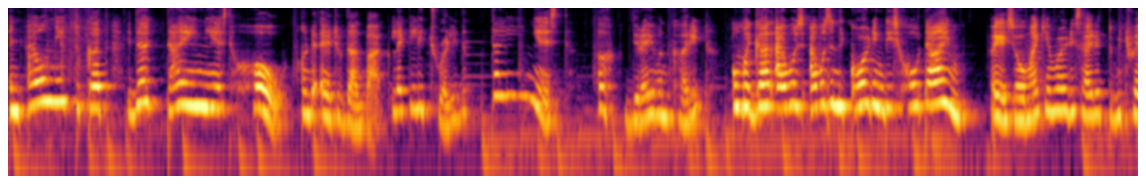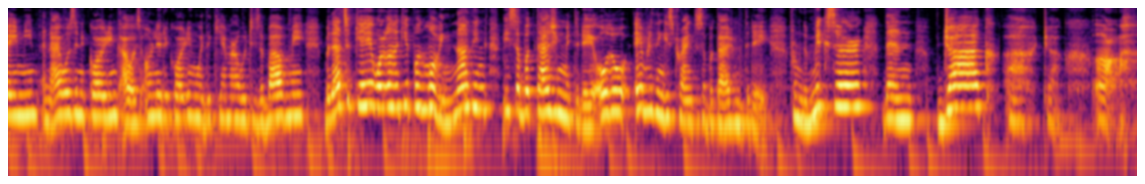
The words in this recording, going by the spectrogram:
and I will need to cut the tiniest hole on the edge of that bag. Like literally the tiniest. Ugh, did I even cut it? Oh my god, I was I wasn't recording this whole time. Okay, so my camera decided to betray me and I wasn't recording, I was only recording with the camera which is above me, but that's okay, we're gonna keep on moving. Nothing is sabotaging me today, although everything is trying to sabotage me today. From the mixer, then Jack, ah, Jack, ah.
